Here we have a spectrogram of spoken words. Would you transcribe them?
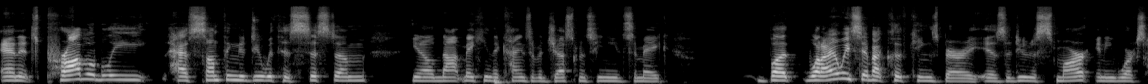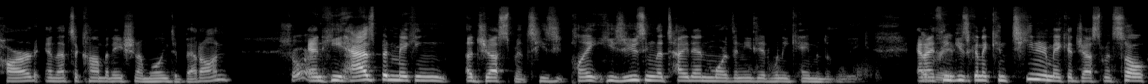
And it's probably has something to do with his system, you know, not making the kinds of adjustments he needs to make but what I always say about Cliff Kingsbury is the dude is smart and he works hard, and that's a combination I'm willing to bet on. Sure. And he has been making adjustments. He's playing. He's using the tight end more than he did when he came into the league, and Agreed. I think he's going to continue to make adjustments. So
